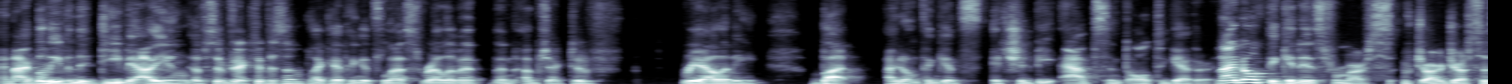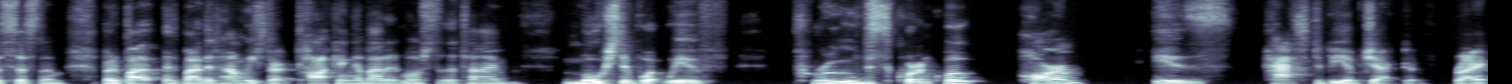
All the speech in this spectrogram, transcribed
and I believe in the devaluing of subjectivism. Like I think it's less relevant than objective reality, but I don't think it's it should be absent altogether. And I don't think it is from our our justice system. But by by the time we start talking about it, most of the time, most of what we've proves quote unquote harm is has to be objective, right?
